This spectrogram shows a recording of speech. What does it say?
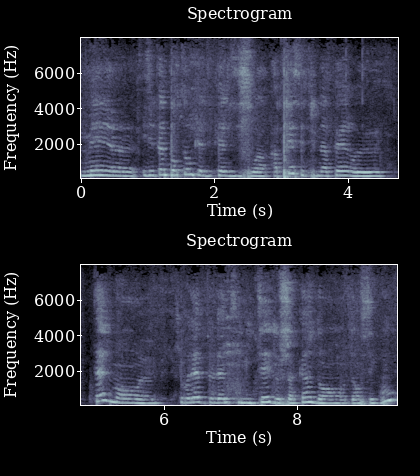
Mais euh, il est important qu'elles qu y soient. Après, c'est une affaire euh, tellement qui relève de l'intimité de chacun dans, ses goûts.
